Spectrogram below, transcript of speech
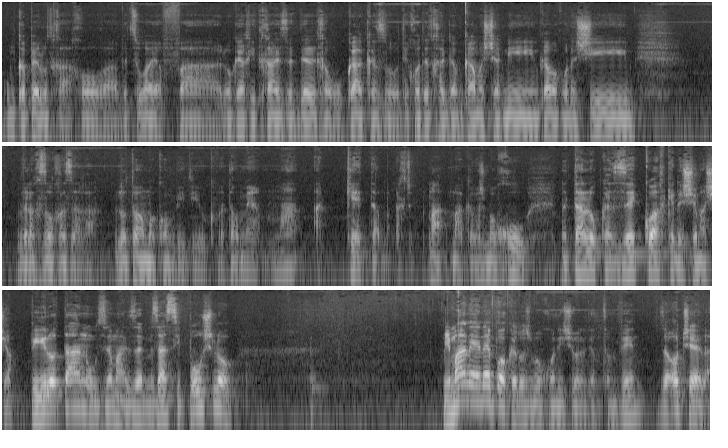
הוא מקפל אותך אחורה בצורה יפה, לוקח איתך איזה דרך ארוכה כזאת, יכול לתת לך גם כמה שנים, כמה חודשים, ולחזור חזרה, לאותו המקום בדיוק. ואתה אומר, מה הקטע? מה, מה, הקדוש ברוך הוא נתן לו כזה כוח כדי שמה, שיפיל אותנו? זה מה, זה, זה הסיפור שלו? ממה נהנה פה הקדוש ברוך הוא, אני שואל גם, אתה מבין? זו עוד שאלה.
